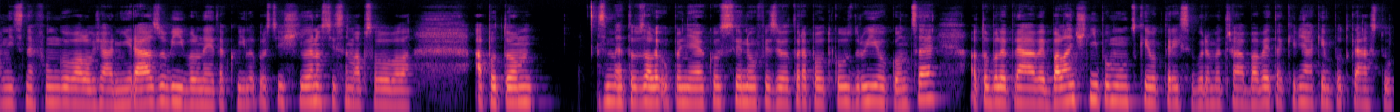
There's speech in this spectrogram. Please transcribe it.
nic nefungovalo, žádný rázový vlny, takovýhle prostě šílenosti jsem absolvovala. A potom jsme to vzali úplně jako s jednou fyzioterapeutkou z druhého konce a to byly právě balanční pomůcky, o kterých se budeme třeba bavit taky v nějakém podcastu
